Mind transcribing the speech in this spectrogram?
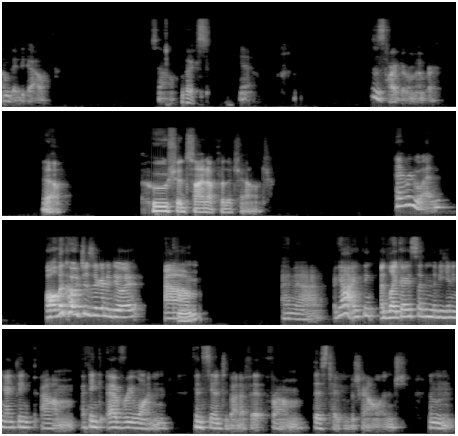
i'm good to go. So nice. yeah. This is hard to remember. Yeah who should sign up for the challenge? Everyone. All the coaches are going to do it. Um, mm-hmm. and uh, yeah, I think, like I said in the beginning, I think, um, I think everyone can stand to benefit from this type of a challenge. And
